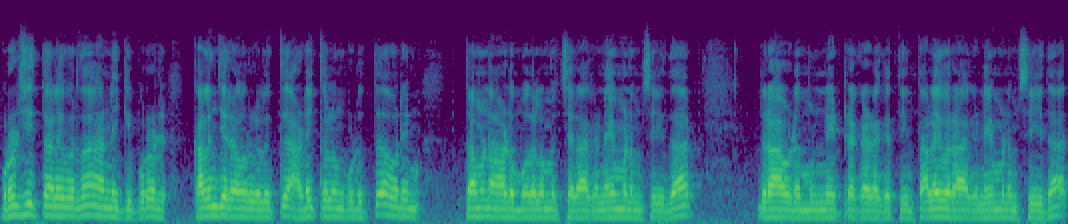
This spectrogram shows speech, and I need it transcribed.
புரட்சி தலைவர் தான் அன்னைக்கு புரட்சி கலைஞர் அவர்களுக்கு அடைக்கலம் கொடுத்து அவரை தமிழ்நாடு முதலமைச்சராக நியமனம் செய்தார். திராவிட முன்னேற்ற கழகத்தின் தலைவராக நியமனம் செய்தார்.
